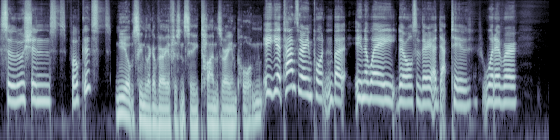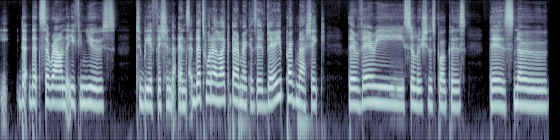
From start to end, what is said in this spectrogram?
solutions focused. New York seems like a very efficient city. Time is very important. Uh, Yeah, time's very important, but in a way, they're also very adaptive. Whatever that that's around that you can use to be efficient, and that's what I like about Americans. They're very pragmatic. They're very solutions focused. There's no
